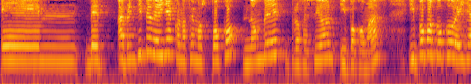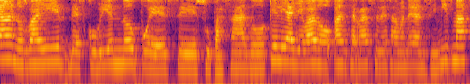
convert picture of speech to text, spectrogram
Eh, de, al principio de ella conocemos poco, nombre, profesión y poco más. Y poco a poco ella nos va a ir descubriendo pues eh, su pasado, qué le ha llevado a encerrarse de esa manera en sí misma,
